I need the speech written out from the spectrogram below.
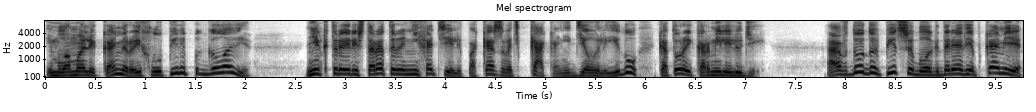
им ломали камеры, их лупили по голове — Некоторые рестораторы не хотели показывать, как они делали еду, которой кормили людей. А в Додо Пицце благодаря веб-камере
